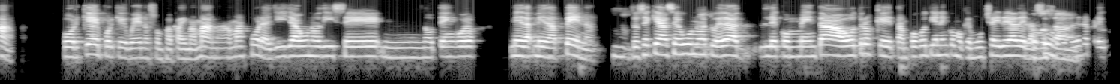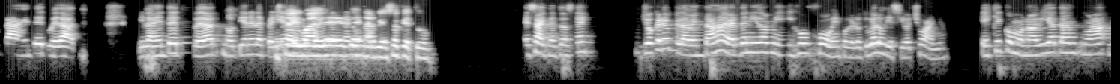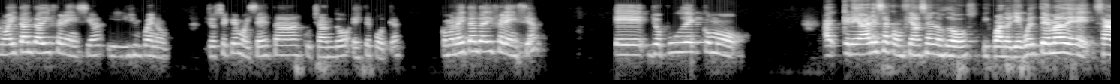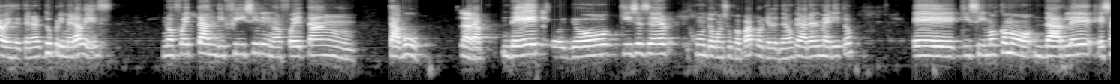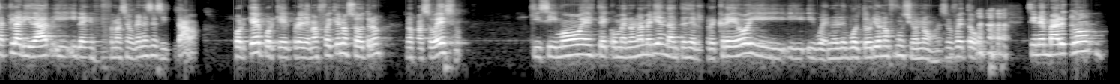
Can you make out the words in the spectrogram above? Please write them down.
¿Por qué? Porque, bueno, son papá y mamá, nada más por allí ya uno dice, mm, no tengo, me da, me da pena. Entonces, ¿qué hace uno a tu edad? Le comenta a otros que tampoco tienen como que mucha idea del asunto. Entonces le pregunta a gente de tu edad. Y la gente de tu edad no tiene la experiencia. Está igual de, nervioso que tú. Exacto, entonces yo creo que la ventaja de haber tenido a mi hijo joven, porque lo tuve a los 18 años, es que como no, había tan, no, no hay tanta diferencia, y bueno, yo sé que Moisés está escuchando este podcast, como no hay tanta diferencia, eh, yo pude como crear esa confianza en los dos y cuando llegó el tema de, sabes, de tener tu primera vez, no fue tan difícil y no fue tan tabú. Claro de hecho, yo quise ser, junto con su papá, porque le tengo que dar el mérito, eh, quisimos como darle esa claridad y, la información que necesitaba. ¿Por qué? Porque el problema fue que nosotros nos pasó eso. Quisimos este, comernos la merienda antes del recreo y, y bueno, el envoltorio no funcionó, eso fue todo. Sin embargo,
